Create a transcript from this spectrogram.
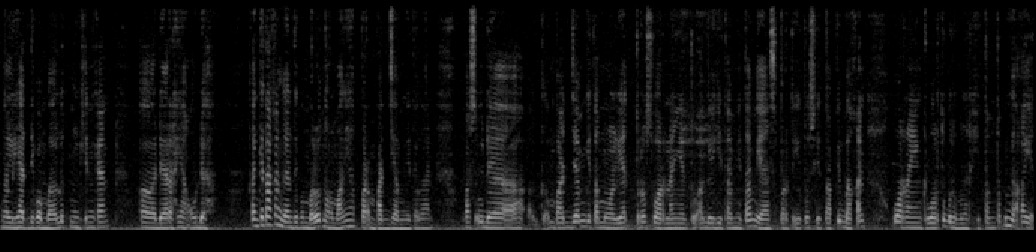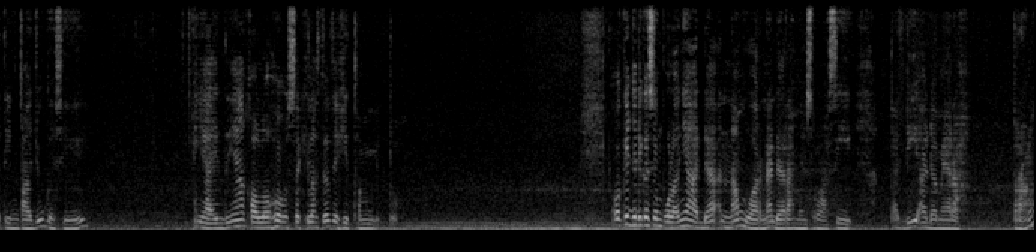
ngelihat di pembalut mungkin kan e, darah yang udah kan kita kan ganti pembalut normalnya per 4 jam gitu kan. Pas udah ke 4 jam kita mau lihat terus warnanya tuh agak hitam-hitam ya seperti itu sih. Tapi bahkan warna yang keluar tuh benar-benar hitam tapi nggak kayak tinta juga sih. Ya intinya kalau sekilas lihat ya hitam gitu. Oke jadi kesimpulannya ada enam warna darah menstruasi. Tadi ada merah terang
